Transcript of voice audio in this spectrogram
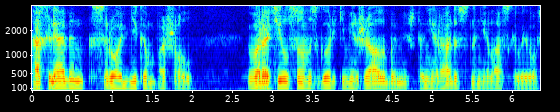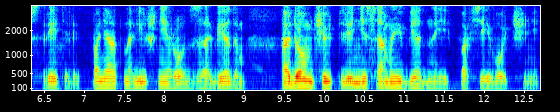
а Хлябин к сродникам пошел. Воротился он с горькими жалобами, что ни радостно, ни ласково его встретили. Понятно, лишний род за обедом, а дом чуть ли не самый бедный по всей вотчине.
